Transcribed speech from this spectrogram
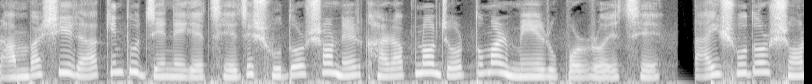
গ্রামবাসীরা কিন্তু জেনে গেছে যে সুদর্শনের খারাপ নজর তোমার মেয়ের উপর রয়েছে। তাই সুদর্শন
